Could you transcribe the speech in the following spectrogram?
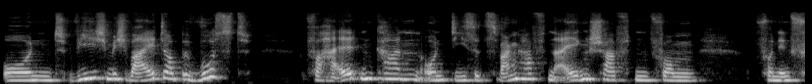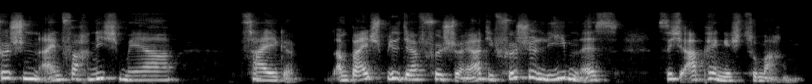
und wie ich mich weiter bewusst verhalten kann und diese zwanghaften Eigenschaften vom, von den Fischen einfach nicht mehr zeige. Am Beispiel der Fische. Ja, die Fische lieben es, sich abhängig zu machen.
